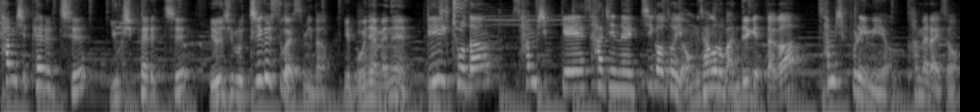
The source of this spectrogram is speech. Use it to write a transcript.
30Hz, 60Hz 이런 식으로 찍을 수가 있습니다. 이게 뭐냐면은 1초당 30개의 사진을 찍어서 영상으로 만들겠다가 30프레임이에요. 카메라에서.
